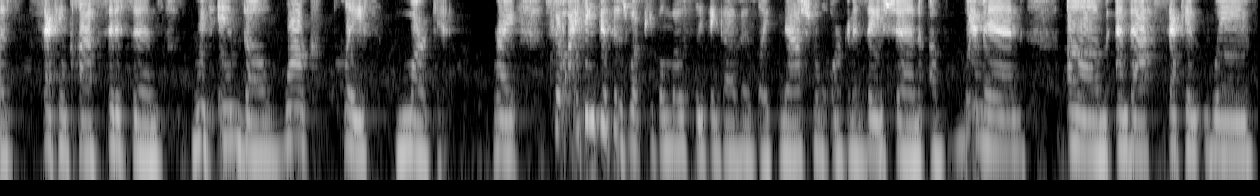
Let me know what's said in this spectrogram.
as second class citizens within the workplace market right? So i think this is what people mostly think of as like national organization of women um, and that second wave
